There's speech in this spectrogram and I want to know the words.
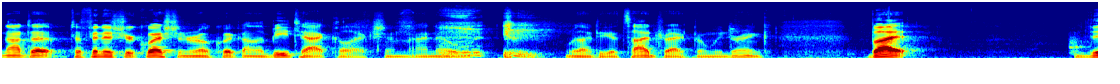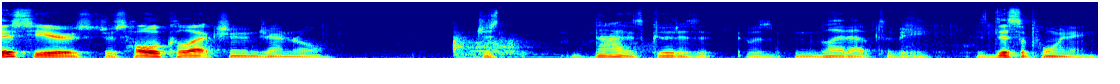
not to to finish your question real quick on the BTAC collection. I know we like to get sidetracked when we drink, but this year's just whole collection in general, just not as good as it was led up to be. It's disappointing,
